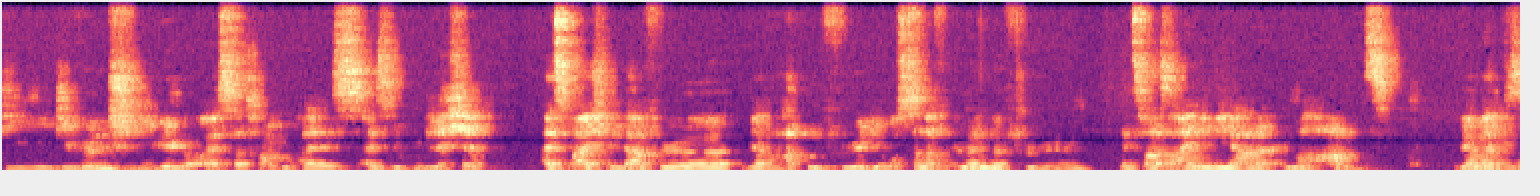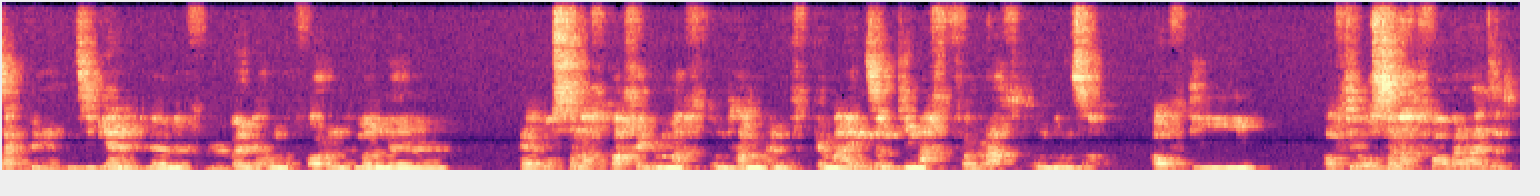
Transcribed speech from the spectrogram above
die, die Wünsche, die wir geäußert haben als, als Jugendliche, als Beispiel dafür, wir hatten früher die Osternacht immer in der Früh, jetzt war es einige Jahre immer abends. Wir haben halt gesagt, wir hätten sie gerne wieder in der Früh, weil wir haben davor dann immer eine, eine Osternachtwache gemacht und haben einfach gemeinsam die Nacht verbracht und uns auf die, auf die Osternacht vorbereitet.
